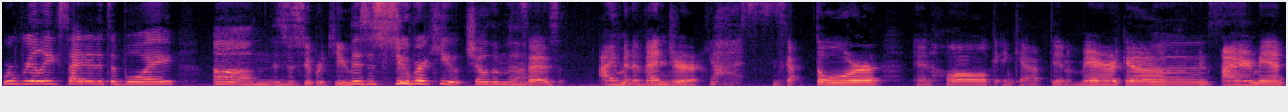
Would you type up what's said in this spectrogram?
we're really excited it's a boy um This is super cute. this is super cute show them It the says, "I'm an Avenger." yes It's got Thor and Hulk and Captain America and Iron Man.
